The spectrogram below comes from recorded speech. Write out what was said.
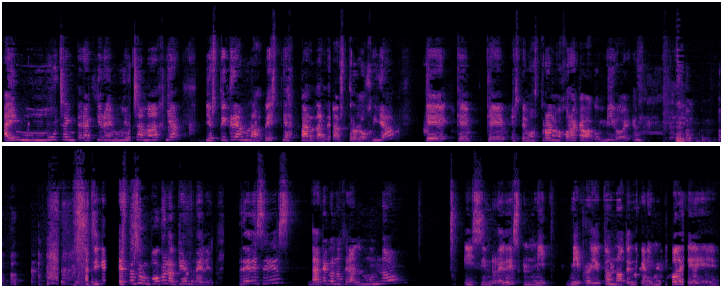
hay mucha interacción, hay mucha magia, y estoy creando unas bestias pardas de la astrología que, este monstruo a lo mejor acaba conmigo, ¿eh? Así que esto es un poco lo que es redes. Redes es date a conocer al mundo y sin redes mi, proyecto no tendría ningún tipo de,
